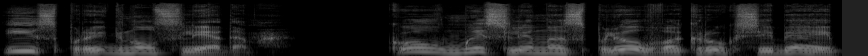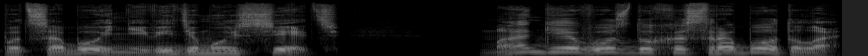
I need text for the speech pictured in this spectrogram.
и спрыгнул следом. Кол мысленно сплел вокруг себя и под собой невидимую сеть. Магия воздуха сработала,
